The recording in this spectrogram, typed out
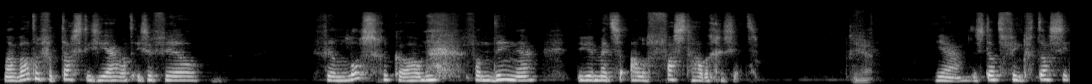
Maar wat een fantastisch jaar, wat is er veel, veel losgekomen van dingen die we met z'n allen vast hadden gezet. Ja. Ja, dus dat vind ik fantastisch.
